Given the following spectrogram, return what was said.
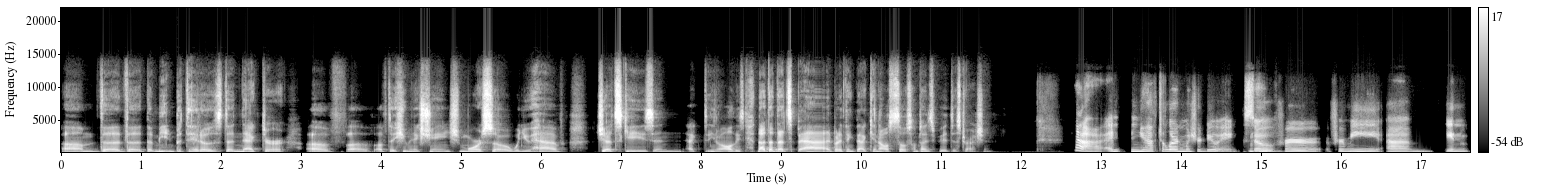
um, the the the meat and potatoes, the nectar of, of of the human exchange. More so when you have jet skis and you know all these. Not that that's bad, but I think that can also sometimes be a distraction. Yeah, and, and you have to learn what you're doing. So mm-hmm. for for me, um, in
